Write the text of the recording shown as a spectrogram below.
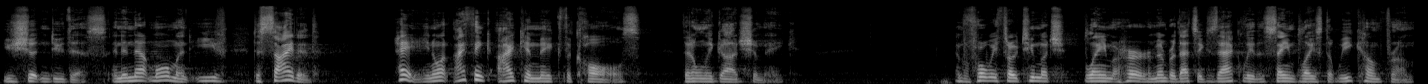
you shouldn't do this? And in that moment, Eve decided, Hey, you know what? I think I can make the calls that only God should make. And before we throw too much blame at her, remember that's exactly the same place that we come from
